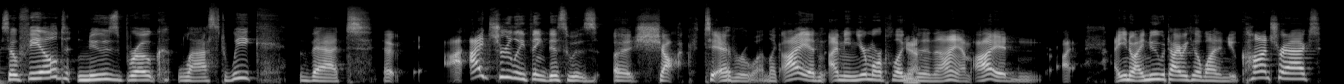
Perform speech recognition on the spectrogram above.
So, Field, news broke last week that uh, I, I, truly think this was a shock to everyone. Like, I had, I mean, you're more plugged yeah. in than I am. I had, I, you know, I knew Tyreek Hill wanted a new contract,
